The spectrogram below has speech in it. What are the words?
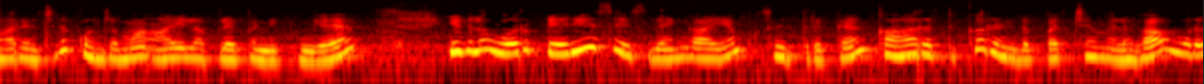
மாதிரி இருந்துச்சுன்னா கொஞ்சமாக ஆயில் அப்ளை பண்ணிக்கோங்க. இதில் ஒரு பெரிய சைஸ் வெங்காயம் சேர்த்துருக்கேன். காரத்துக்கு ரெண்டு பச்சை மிளகாய் ஒரு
